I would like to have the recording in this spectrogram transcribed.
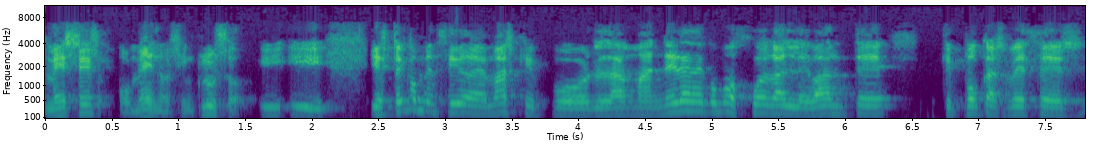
meses o menos incluso. Y, estoy convencido además que por la manera de cómo juega el Levante, que pocas veces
